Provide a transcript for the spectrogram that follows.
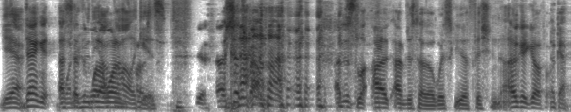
Yeah. Dang it! I Wonder said who the the one I wanted. alcoholic to is. Yeah. Uh, shut your. I just, li- I, I'm just a whiskey aficionado. Okay, go for it. okay.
